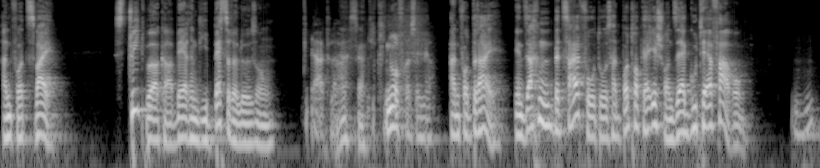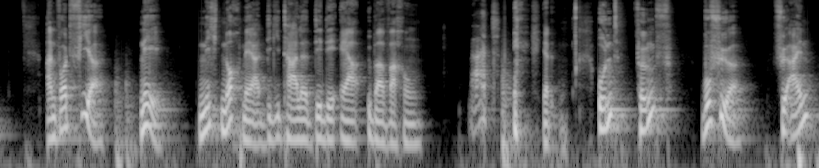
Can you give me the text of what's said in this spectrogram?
Antwort 2. Streetworker wären die bessere Lösung. Ja, klar. ja- Die kriegen nur Fresse hier. Antwort 3. In Sachen Bezahlfotos hat Bottrop ja eh schon sehr gute Erfahrung. Antwort 4. Nee, nicht noch mehr digitale DDR-Überwachung. Was? Ja. Und 5. Wofür? Für ein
